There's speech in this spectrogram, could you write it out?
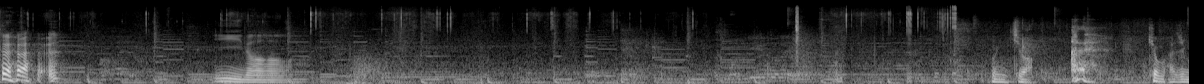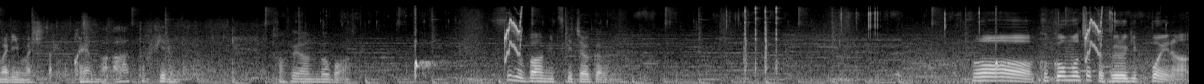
たな。いいな。あこんにちは。今日も始まりました。小山アートフィルム。カフェバー。すぐバー見つけちゃうからね。おーここもちょっと古着っぽいな。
